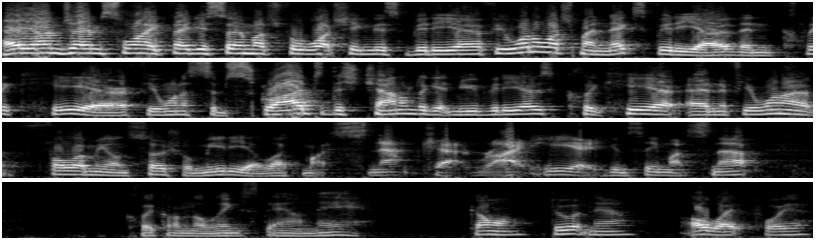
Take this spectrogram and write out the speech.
Hey, I'm James Swanwick. Thank you so much for watching this video. If you want to watch my next video, then click here. If you want to subscribe to this channel to get new videos, click here. And if you want to follow me on social media, like my Snapchat right here, you can see my Snap, click on the links down there. Go on, do it now. I'll wait for you.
